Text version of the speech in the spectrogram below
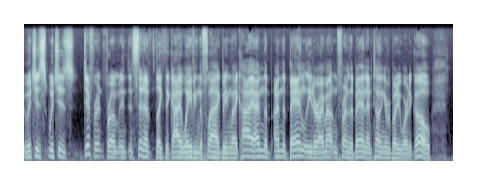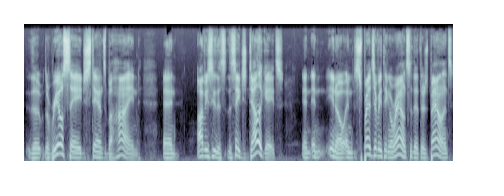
which is which is different from instead of like the guy waving the flag being like, "Hi, I'm the I'm the band leader. I'm out in front of the band. I'm telling everybody where to go." The the real sage stands behind, and obviously the the sage delegates and and you know and spreads everything around so that there's balance,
